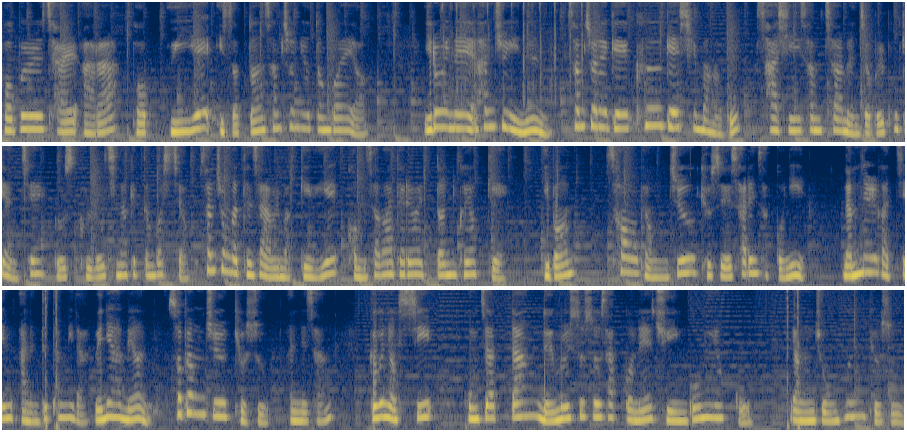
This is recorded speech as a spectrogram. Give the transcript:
법을 잘 알아 법 위에 있었던 삼촌이었던 거예요. 이로 인해 한주인은 삼촌에게 크게 실망하고 사시 3차 면접을 포기한 채 로스쿨로 진학했던 것이죠. 삼촌 같은 사람을 막기 위해 검사가 되려 했던 그였기에 이번 서병주 교수의 살인사건이 남일 같진 않은 듯합니다. 왜냐하면 서병주 교수 안내상 그분 역시 공짜 땅 뇌물수수 사건의 주인공이었고 양종훈 교수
